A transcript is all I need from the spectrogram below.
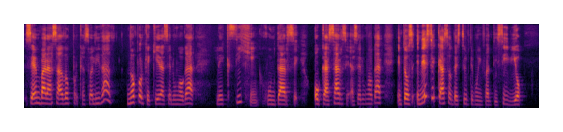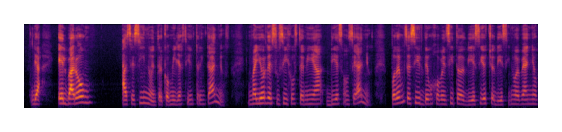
se ha embarazado por casualidad, no porque quiera hacer un hogar. Le exigen juntarse o casarse, hacer un hogar. Entonces, en este caso de este último infanticidio, ya, el varón asesino, entre comillas, tiene 30 años. El mayor de sus hijos tenía 10, 11 años. Podemos decir de un jovencito de 18, 19 años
